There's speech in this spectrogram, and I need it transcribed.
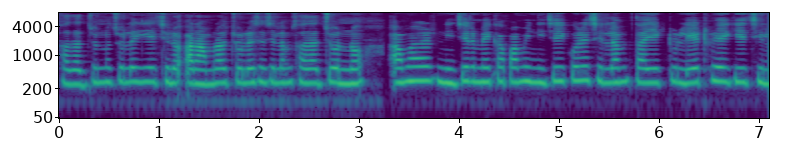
সাজার জন্য চলে গিয়েছিল, আর আমরাও চলে এসেছিলাম সাজার জন্য। আমার নিজের মেকআপ আমি নিজেই করেছিলাম, তাই একটু লেট হয়ে গিয়েছিল।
